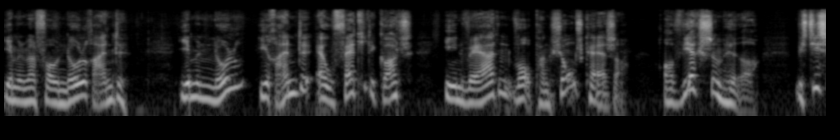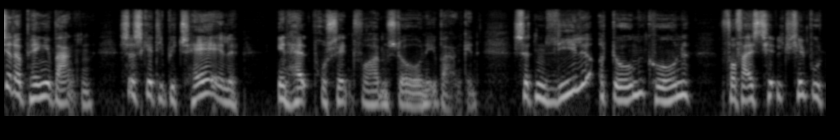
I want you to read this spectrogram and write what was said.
jamen man får nul rente. Jamen nul i rente er ufatteligt godt i en verden, hvor pensionskasser og virksomheder, hvis de sætter penge i banken, så skal de betale en halv procent for at have dem stående i banken. Så den lille og dumme kunde får faktisk tilbudt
